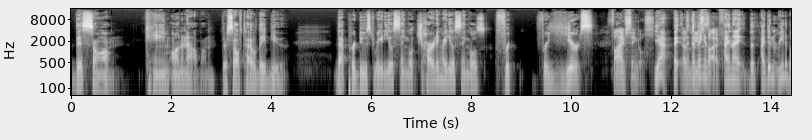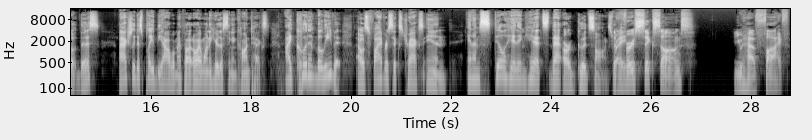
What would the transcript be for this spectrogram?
this song came on an album, their self-titled debut, that produced radio single charting radio singles for for years. Five singles. Yeah, At and the thing is, five. and I the, I didn't read about this. I actually just played the album. I thought, oh, I want to hear this thing in context. I couldn't believe it. I was five or six tracks in, and I'm still hitting hits that are good songs. The right? first six songs, you have five.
